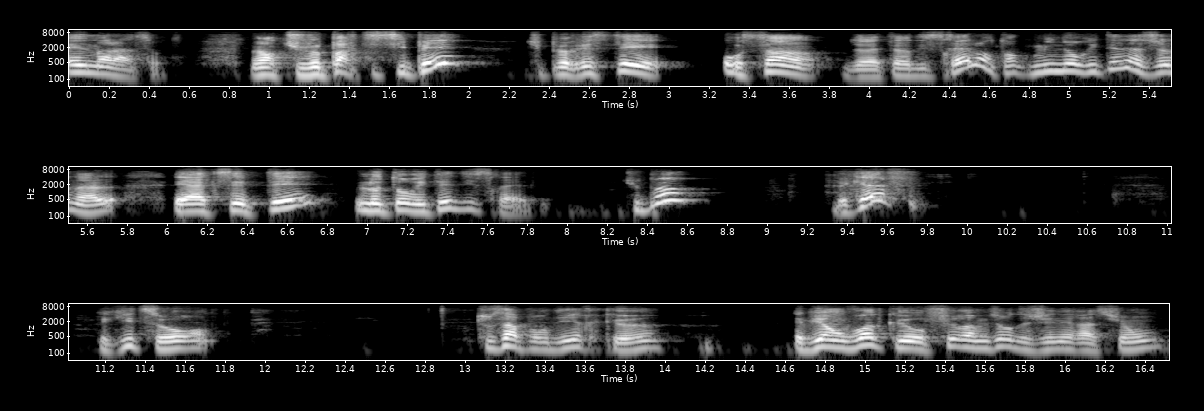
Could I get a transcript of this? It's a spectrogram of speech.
Et Mala Asot. Maintenant, tu veux participer, tu peux rester au sein de la terre d'Israël en tant que minorité nationale et accepter l'autorité d'Israël. Tu peux? Bekef? Bekitsour, tout ça pour dire que, eh bien, on voit qu'au fur et à mesure des générations,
